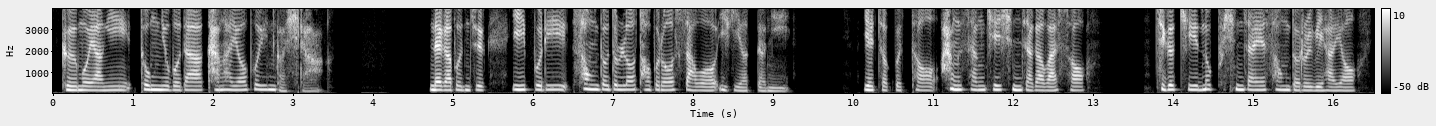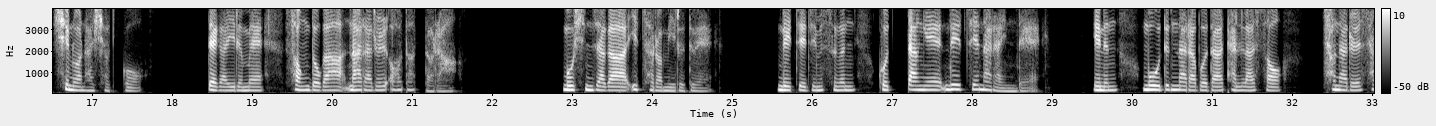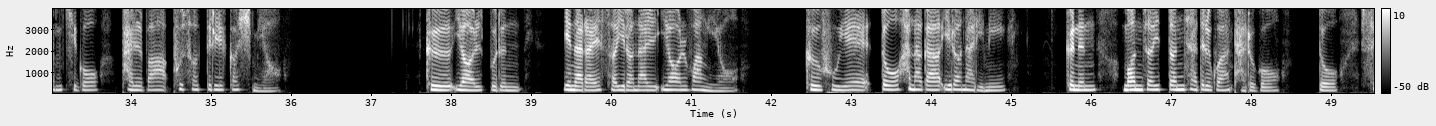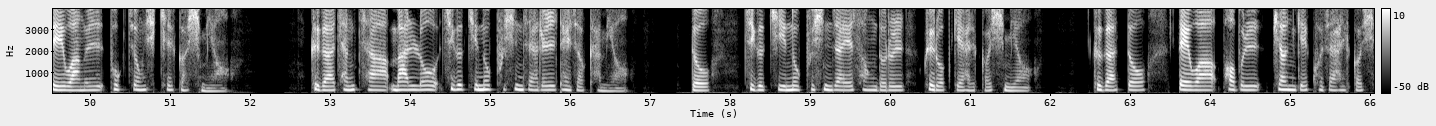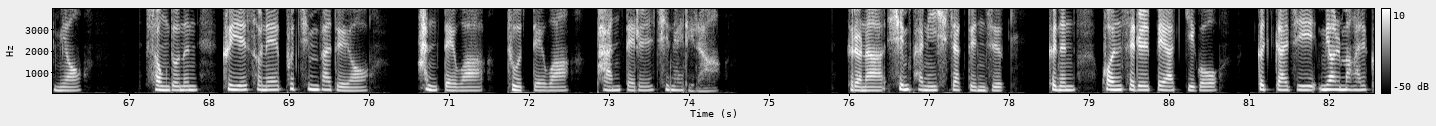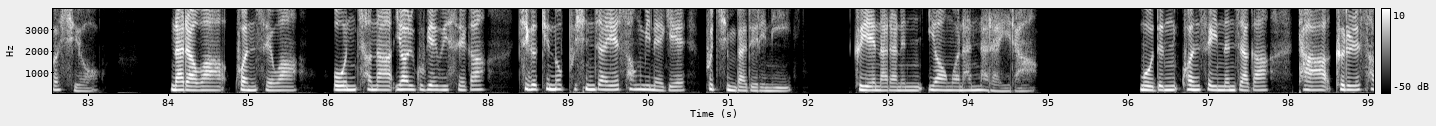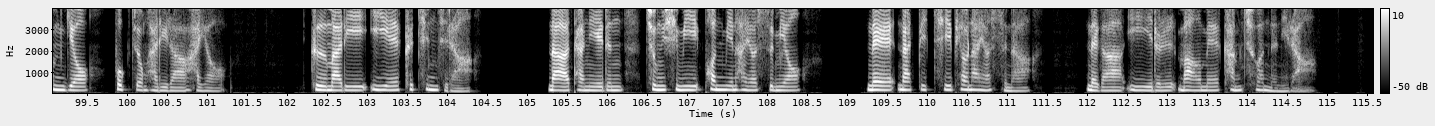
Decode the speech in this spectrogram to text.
그 모양이 동류보다 강하여 보인 것이라. 내가 본즉 이 뿔이 성도들로 더불어 싸워 이기었더니 옛적부터 항상 계신 자가 와서 지극히 높으신 자의 성도를 위하여 신원하셨고 때가 이름에 성도가 나라를 얻었더라. 모신 자가 이처럼 이르되 넷째 짐승은 곧 땅의 넷째 나라인데 이는 모든 나라보다 달라서 천하를 삼키고 밟아 부서뜨릴 것이며 그 열 뿔은 이 나라에서 일어날 열 왕이요 그 후에 또 하나가 일어나리니 그는 먼저 있던 자들과 다르고 또 세 왕을 복종시킬 것이며 그가 장차 말로 지극히 높으신 자를 대적하며 또 지극히 높으신 자의 성도를 괴롭게 할 것이며 그가 또 때와 법을 변개코자 할 것이며 성도는 그의 손에 붙임바 되어 한 때와 두 때와 반 때를 지내리라. 그러나 심판이 시작된즉 그는 권세를 빼앗기고 끝까지 멸망할 것이요 나라와 권세와 온 천하 열국의 위세가 지극히 높으신 자의 성민에게 붙임받으리니 그의 나라는 영원한 나라이라. 모든 권세 있는 자가 다 그를 섬겨 복종하리라 하여 그 말이 이에 그친지라. 나 다니엘은 중심이 번민하였으며 내 낯빛이 변하였으나 내가 이 일을 마음에 감추었느니라.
